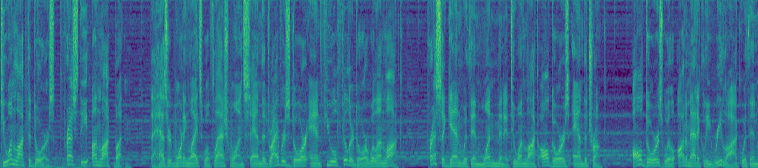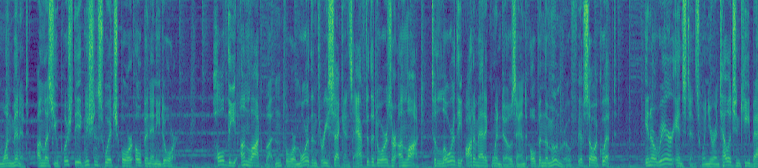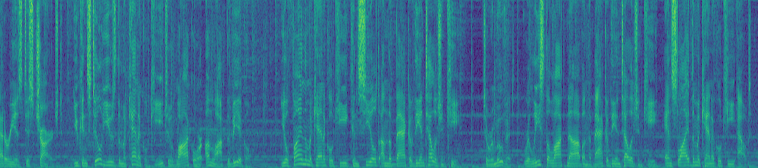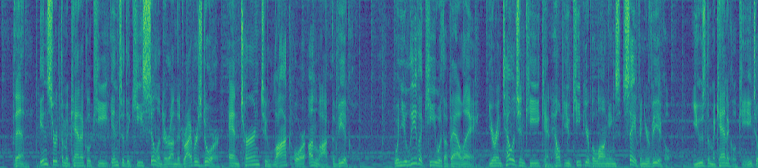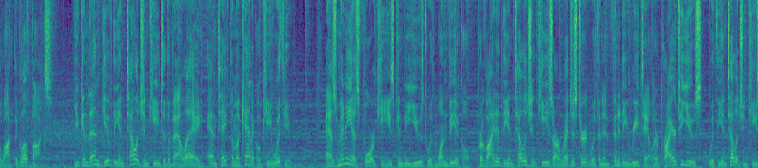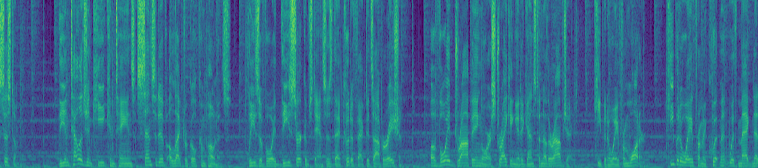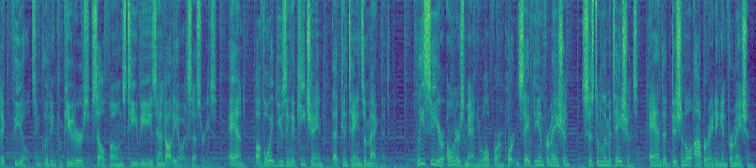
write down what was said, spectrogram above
To unlock the doors, press the unlock button. The hazard warning lights will flash once and the driver's door and fuel filler door will unlock. Press again within one minute to unlock all doors and the trunk. All doors will automatically relock within one minute unless you push the ignition switch or open any door. Hold the unlock button for more than 3 seconds after the doors are unlocked to lower the automatic windows and open the moonroof if so equipped. In a rare instance when your intelligent key battery is discharged, you can still use the mechanical key to lock or unlock the vehicle. You'll find the mechanical key concealed on the back of the intelligent key. To remove it, release the lock knob on the back of the intelligent key and slide the mechanical key out. Then, insert the mechanical key into the key cylinder on the driver's door and turn to lock or unlock the vehicle. When you leave a key with a valet, your intelligent key can help you keep your belongings safe in your vehicle. Use the mechanical key to lock the glove box. You can then give the intelligent key to the valet and take the mechanical key with you. As many as four keys can be used with one vehicle, provided the intelligent keys are registered with an Infiniti retailer prior to use with the intelligent key system. The intelligent key contains sensitive electrical components. Please avoid these circumstances that could affect its operation. Avoid dropping or striking it against another object. Keep it away from water keep it away from equipment with magnetic fields, including computers, cell phones, TVs, and audio accessories. And avoid using a keychain that contains a magnet. Please see your owner's manual for important safety information, system limitations, and additional operating information.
